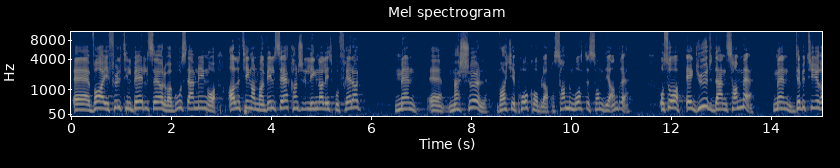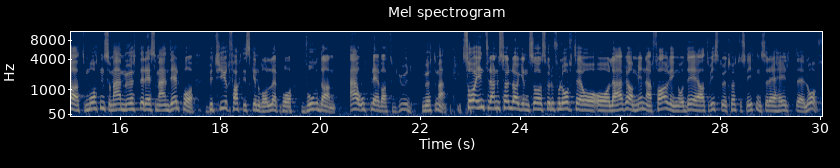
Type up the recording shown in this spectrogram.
eh, var i full tilbedelse, og det var god stemning og alle tingene man vil se. Kanskje det ligna litt på fredag. Men eh, meg sjøl var ikke påkobla på samme måte som de andre. Og så er Gud den samme. Men det betyr at måten som jeg møter det som jeg er en del på, betyr faktisk en rolle på hvordan jeg opplever at Gud møter meg. Så Inntil denne søndagen så skal du få lov til å, å, lære av min erfaring. og det er at Hvis du er trøtt og sliten, så er det helt eh, lov.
